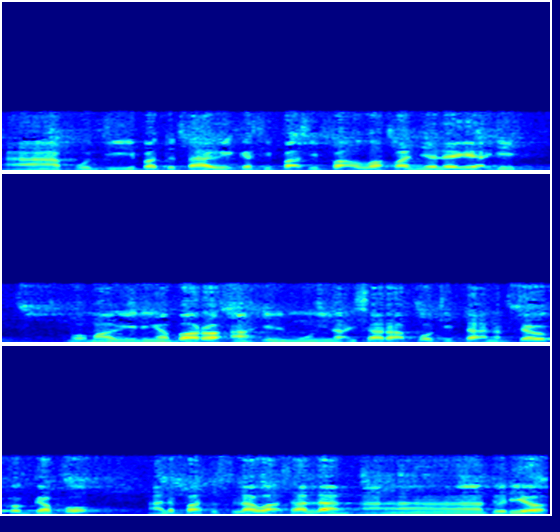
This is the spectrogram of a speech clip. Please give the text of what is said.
Ha, puji patut tarik ke sifat-sifat Allah panjang lagi lagi. Buat mari dengan baraah ilmu ni nak isyarat apa kita nak bercara ke gapo. Ha, lepas tu selawat salam. Ha tu dia.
